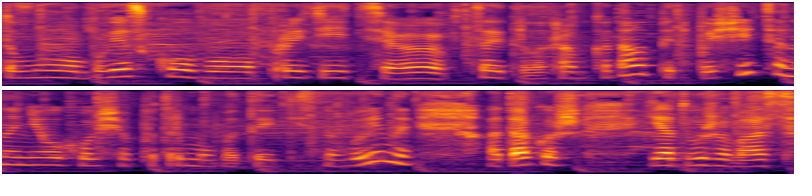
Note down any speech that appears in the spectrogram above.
Тому обов'язково пройдіть е, в цей телеграм-канал, підпишіться на нього, щоб отримувати якісь новини. А також я дуже вас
